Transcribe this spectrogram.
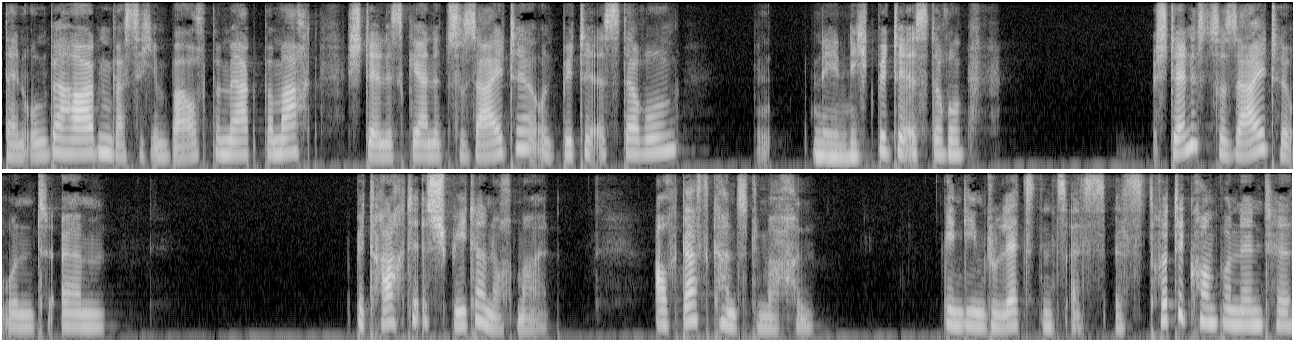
dein Unbehagen, was sich im Bauch bemerkbar macht, stell es gerne zur Seite und bitte es darum, nee, nicht bitte es darum, stell es zur Seite und ähm, betrachte es später nochmal. Auch das kannst du machen, indem du letztens als, als dritte Komponente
